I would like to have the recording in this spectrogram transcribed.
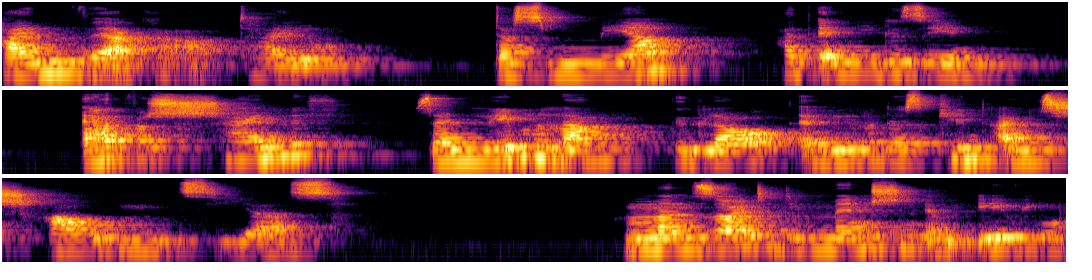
Heimwerkerabteilung. Das Meer hat er nie gesehen. Er hat wahrscheinlich sein Leben lang geglaubt, er wäre das Kind eines Schraubenziehers. Man sollte die Menschen im ewigen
